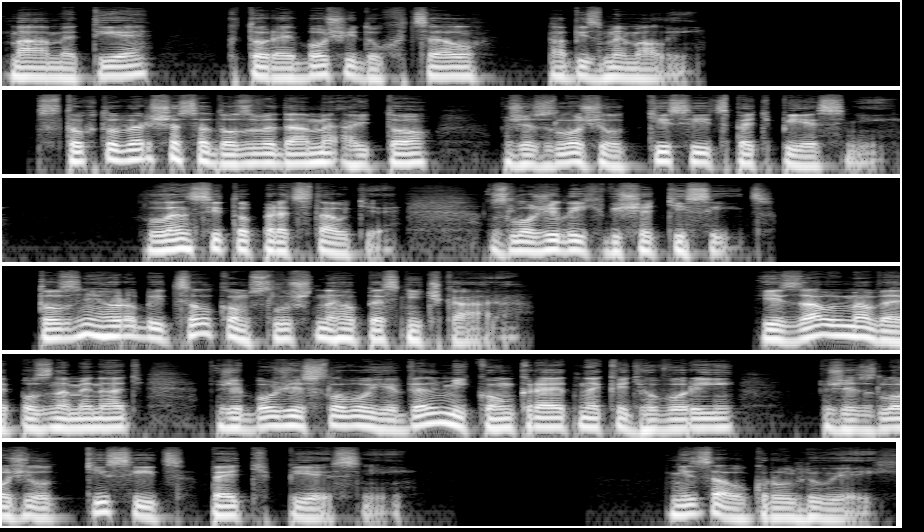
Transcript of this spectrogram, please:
máme tie, ktoré Boží duch chcel, aby sme mali. Z tohto verša sa dozvedáme aj to, že zložil 1005 piesní. Len si to predstavte, zložil ich vyše tisíc. To z neho robí celkom slušného pesničkára. Je zaujímavé poznamenať, že Božie slovo je veľmi konkrétne, keď hovorí, že zložil 1005 piesní nezaokrúľuje ich.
